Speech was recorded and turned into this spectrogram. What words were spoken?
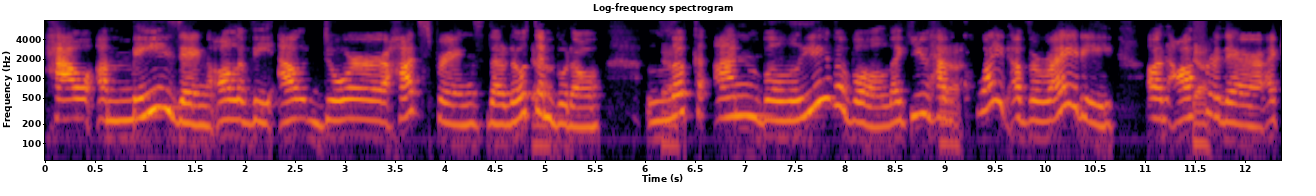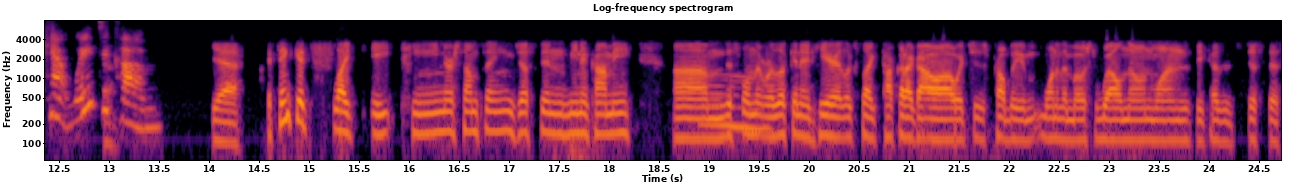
how amazing all of the outdoor hot springs, the Rotenburo, yeah. Look unbelievable. Like you have yeah. quite a variety on offer yeah. there. I can't wait to come. Yeah. I think it's like 18 or something just in Minakami. Um, oh. This one that we're oh. looking at here, it looks like Takaragawa, which is probably one of the most well-known ones because it's just this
